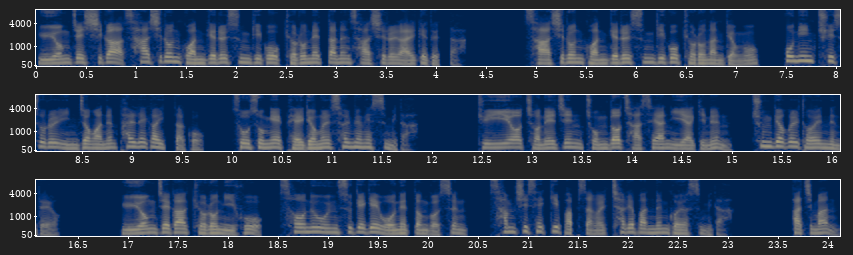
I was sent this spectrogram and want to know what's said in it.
유영재 씨가 사실혼 관계를 숨기고 결혼했다는 사실을 알게 됐다. 사실혼 관계를 숨기고 결혼한 경우 혼인 취소를 인정하는 판례가 있다고 소송의 배경을 설명했습니다. 뒤이어 전해진 좀 더 자세한 이야기는 충격을 더했는데요. 유영재가 결혼 이후 선우 은숙에게 원했던 것은 삼시세끼 밥상을 차려받는 거였습니다. 하지만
